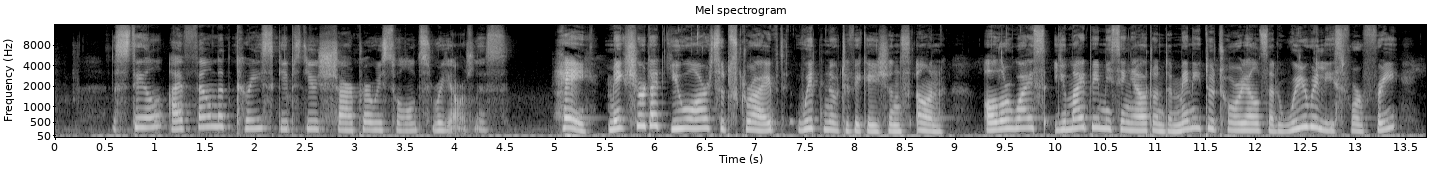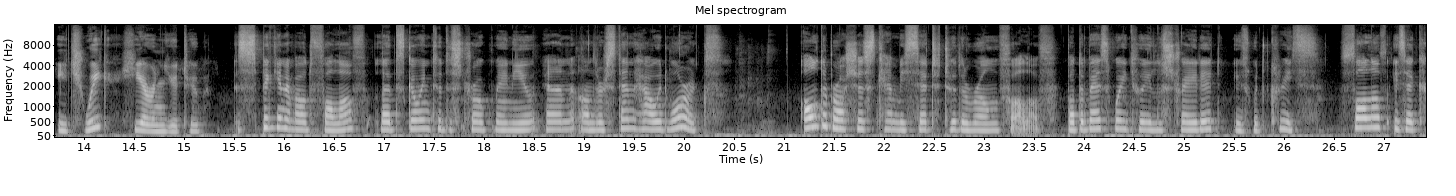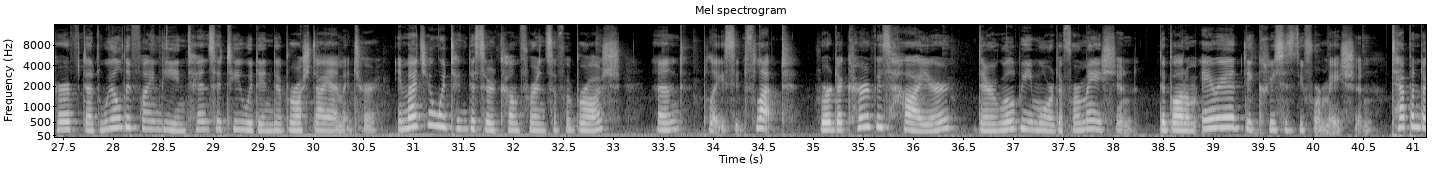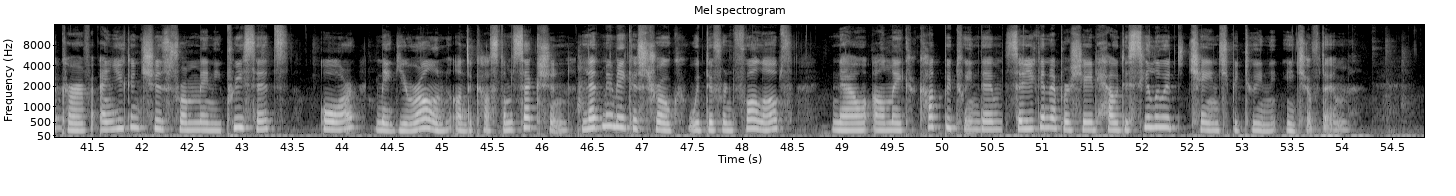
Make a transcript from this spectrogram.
Still, I've found that crease gives you sharper results regardless. Hey, make sure that you are subscribed with notifications on. Otherwise, you might be missing out on the many tutorials that we release for free each week here on YouTube. Speaking about fall off, let's go into the stroke menu and understand how it works. All the brushes can be set to their own fall-off, but the best way to illustrate it is with crease. Fall-off is a curve that will define the intensity within the brush diameter. Imagine we take the circumference of a brush and place it flat. Where the curve is higher, there will be more deformation. The bottom area decreases deformation. Tap on the curve and you can choose from many presets or make your own on the custom section. Let me make a stroke with different fall-offs now I'll make a cut between them so you can appreciate how the silhouette changed between each of them.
